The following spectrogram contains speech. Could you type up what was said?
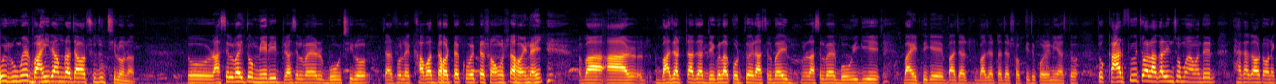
ওই রুমের বাহিরে আমরা যাওয়ার সুযোগ ছিল না। তো রাসেল ভাই তো মেরিড রাসেল ভাইয়ের বউ ছিল, যার ফলে খাবার দাবারটা খুব একটা সমস্যা হয় নাই। বা আর বাজার টাজার যেগুলো করতে হয় রাসেল ভাই রাসেল ভাইয়ের বউই গিয়ে বাইরে থেকে বাজার বাজার টাজার সব কিছু করে নিয়ে আসতো। তো কারফিউ চলাকালীন সময় আমাদের থাকা খাওয়াটা অনেক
